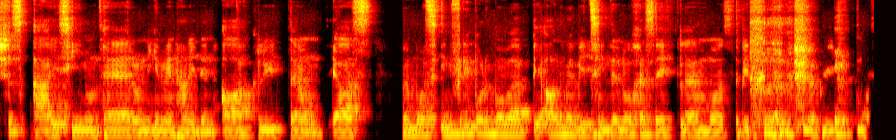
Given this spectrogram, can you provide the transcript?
ist es eins hin und her und irgendwann habe ich dann angerufen und ja, es, man muss in Freiburg muss man bei allem ein bisschen hinterher säckeln, muss ein bisschen muss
